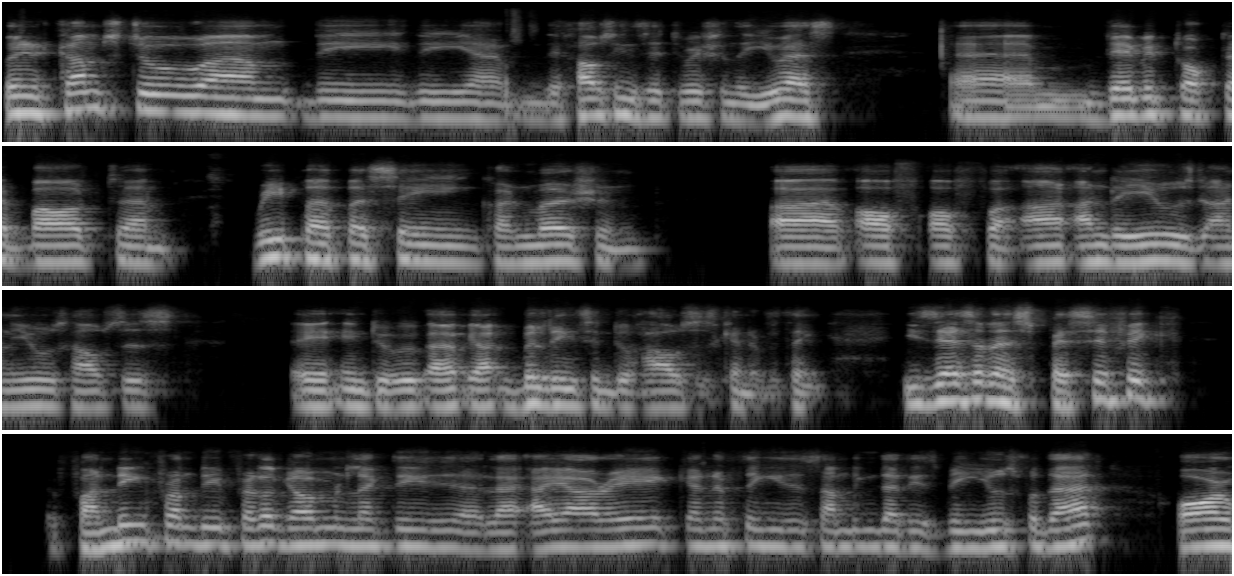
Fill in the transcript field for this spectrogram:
When it comes to um, the the uh, the housing situation in the U.S., um, David talked about um, repurposing, conversion uh, of of uh, un- underused, unused houses i- into uh, buildings into houses, kind of a thing. Is there sort of specific funding from the federal government, like the uh, like IRA kind of thing? Is it something that is being used for that, or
